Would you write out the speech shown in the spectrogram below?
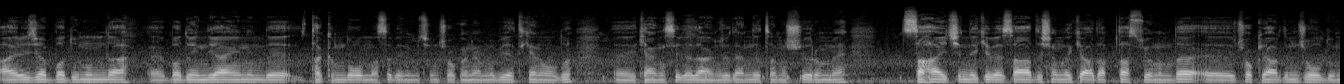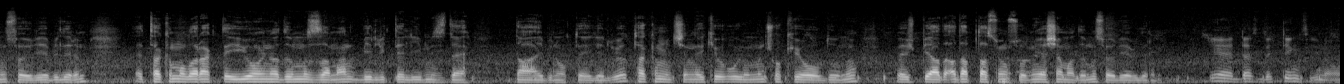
Ayrıca Badu'nun da, e, Badu Ndiaye'nin de takımda olması benim için çok önemli bir etken oldu. Ee, Kendisiyle daha önceden de tanışıyorum ve saha içindeki ve saha dışındaki adaptasyonumda e, çok yardımcı olduğunu söyleyebilirim. E, Takım olarak da iyi oynadığımız zaman birlikteliğimiz de daha iyi bir noktaya geliyor. Takım içindeki uyumun çok iyi olduğunu ve bir ad- adaptasyon sorunu yaşamadığımı söyleyebilirim. Yeah, that's the things, you know.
